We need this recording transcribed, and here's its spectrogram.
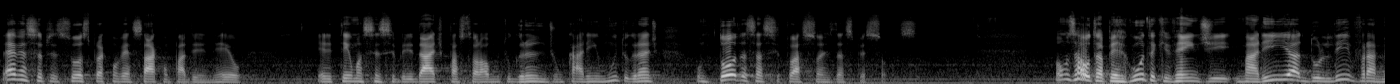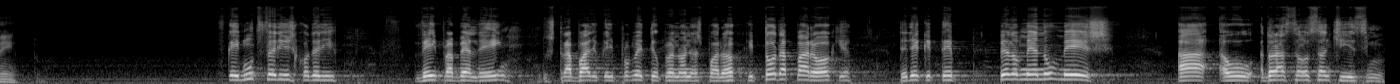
leve essas pessoas para conversar com o Padre Ineu. Ele tem uma sensibilidade pastoral muito grande, um carinho muito grande com todas as situações das pessoas. Vamos a outra pergunta que vem de Maria do Livramento. Fiquei muito feliz quando ele veio para Belém, dos trabalhos que ele prometeu para nós nas paróquias, que toda paróquia teria que ter pelo menos um mês a, a, a adoração ao Santíssimo.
